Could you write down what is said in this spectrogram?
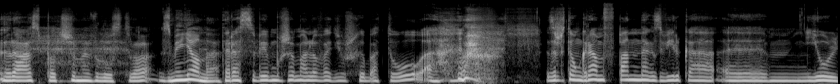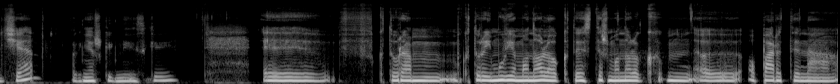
raz patrzymy w lustro, zmienione. Teraz sobie muszę malować już chyba tu. Zresztą gram w Pannach z Wilka y, Julcie. Agnieszki Glińskiej. Y, w, która, w której mówię monolog, to jest też monolog y, oparty na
